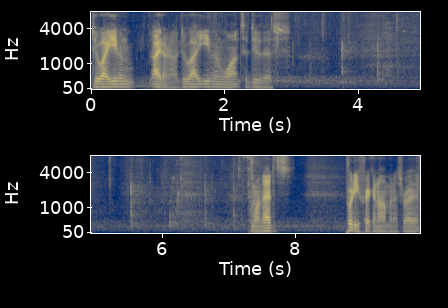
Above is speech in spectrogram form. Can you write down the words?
Do I even. I don't know. Do I even want to do this? Come on, that's pretty freaking ominous, right?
